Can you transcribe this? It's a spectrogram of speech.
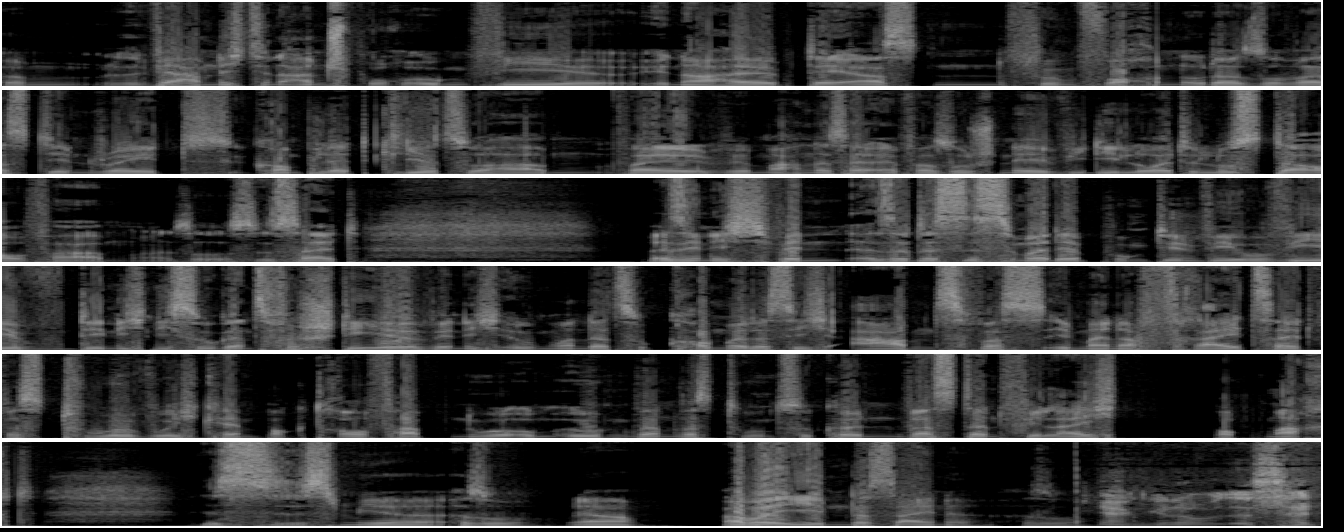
ähm, wir haben nicht den Anspruch, irgendwie innerhalb der ersten fünf Wochen oder sowas den Raid komplett clear zu haben, weil wir machen das halt einfach so schnell, wie die Leute Lust darauf haben. Also es ist halt, weiß ich nicht, wenn, also das ist immer der Punkt in WoW, den ich nicht so ganz verstehe, wenn ich irgendwann dazu komme, dass ich abends was in meiner Freizeit was tue, wo ich keinen Bock drauf habe, nur um irgendwann was tun zu können, was dann vielleicht Bock macht, ist, ist mir, also, ja, aber jedem das seine. Also. Ja, genau. Es ist halt,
